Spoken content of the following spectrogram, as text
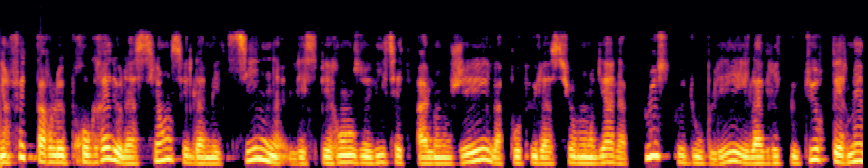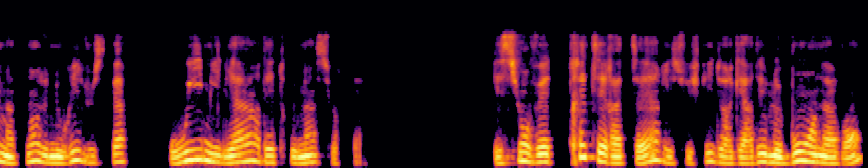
Et en fait, par le progrès de la science et de la médecine, l'espérance de vie s'est allongée, la population mondiale a plus que doublé et l'agriculture permet maintenant de nourrir jusqu'à 8 milliards d'êtres humains sur Terre. Et si on veut être très terre à terre, il suffit de regarder le bond en avant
